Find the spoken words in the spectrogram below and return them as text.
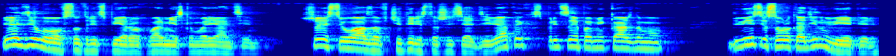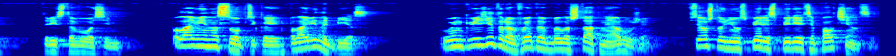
пять делов 131 в армейском варианте, шесть УАЗов 469 с прицепами каждому, 241 вепель, 308. Половина с оптикой, половина без. У инквизиторов это было штатное оружие. Все, что не успели спереть ополченцы.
